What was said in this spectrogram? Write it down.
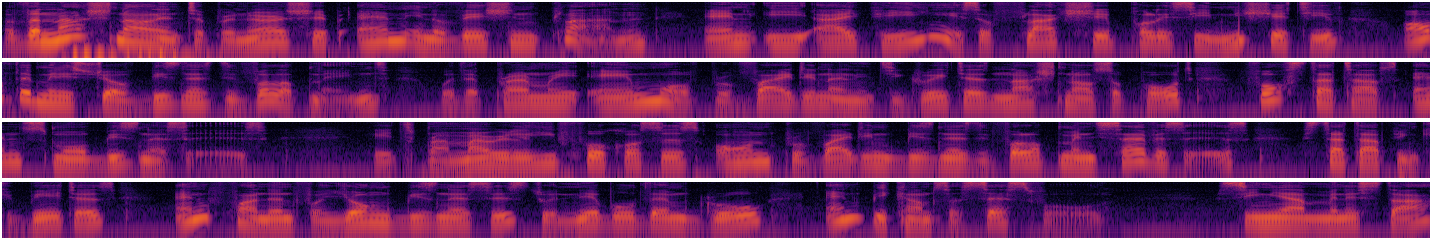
The National Entrepreneurship and Innovation Plan NEIP is a flagship policy initiative of the Ministry of Business Development with the primary aim of providing an integrated national support for startups and small businesses. It primarily focuses on providing business development services, startup incubators, and funding for young businesses to enable them grow and become successful. Senior Minister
